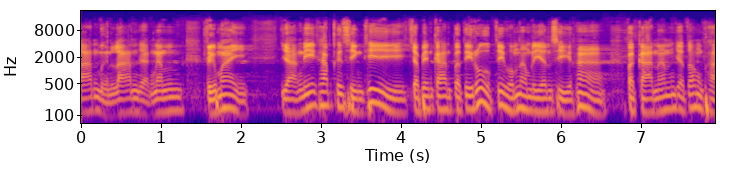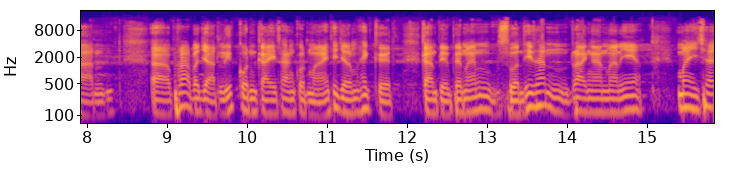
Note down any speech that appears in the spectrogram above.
ล้านหมื่นล้านอย่างนั้นหรือไม่ อย่างนี้ครับคือสิ่งที่จะเป็นการปฏิรูปที่ผมนำเรียน 4 5 ประการนั้นจะต้องผ่านพระราชบัญญัติหรือกลไกทางกฎหมายที่จะทำให้เกิดการเปลี่ยนแปลงนั้น ส่วนที่ท่านรายงานมานี้ไม่ใช่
